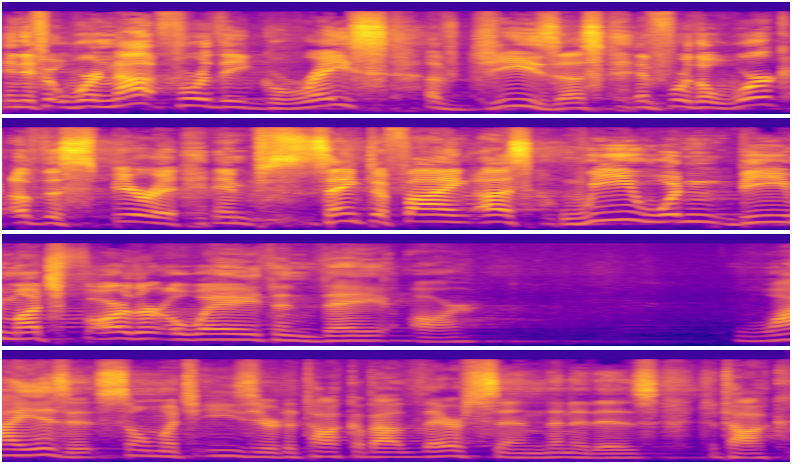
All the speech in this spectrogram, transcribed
And if it were not for the grace of Jesus and for the work of the Spirit in sanctifying us, we wouldn't be much farther away than they are. Why is it so much easier to talk about their sin than it is to talk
